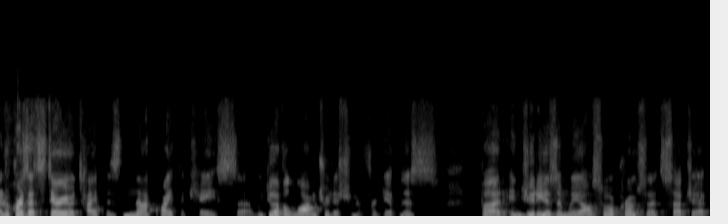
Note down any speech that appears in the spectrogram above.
And of course, that stereotype is not quite the case. Uh, we do have a long tradition of forgiveness, but in Judaism, we also approach that subject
